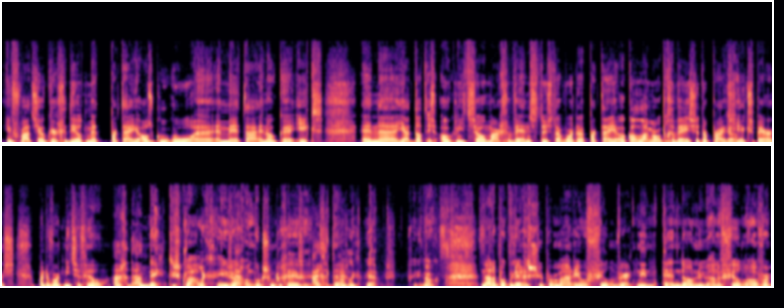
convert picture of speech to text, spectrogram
informatie ook weer gedeeld met partijen als Google eh, en Meta en ook eh, X. En ja, dat is ook niet zomaar gewenst. Dus daar worden partijen ook al langer op gewezen door privacy Ja. experts. Maar er wordt niet zoveel aan gedaan. Nee, het is kwalijk. Je zou Ja. gewoon boetes moeten geven. Eigenlijk wel. Eigenlijk, ja. Vind ik ook. Na de populaire Super Mario film werd Nintendo nu aan een film over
